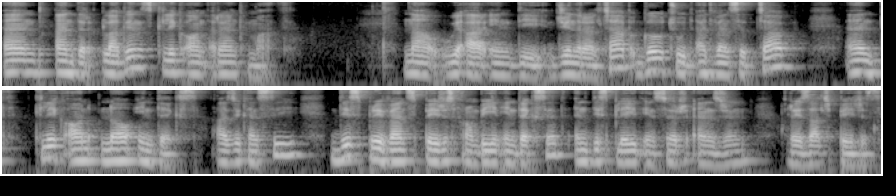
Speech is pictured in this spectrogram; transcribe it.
and under plugins, click on Rank Math. Now we are in the general tab, go to the advanced tab and click on no index. As you can see, this prevents pages from being indexed and displayed in search engine result pages.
